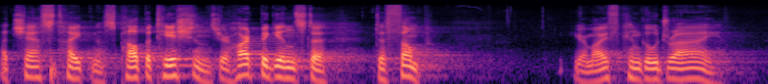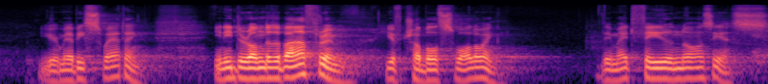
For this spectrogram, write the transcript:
a chest tightness, palpitations. Your heart begins to, to thump. Your mouth can go dry. You're maybe sweating. You need to run to the bathroom. You have trouble swallowing. They might feel nauseous.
